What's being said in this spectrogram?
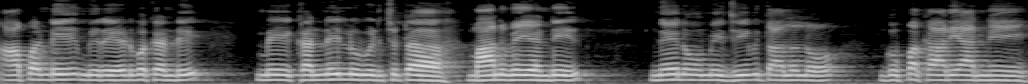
ఆపండి మీరు ఏడవకండి మీ కన్నీళ్ళు విడుచుట మానివేయండి. నేను మీ జీవితాలలో గొప్ప కార్యాన్ని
